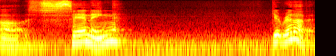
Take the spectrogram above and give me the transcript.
uh, sinning, get rid of it.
